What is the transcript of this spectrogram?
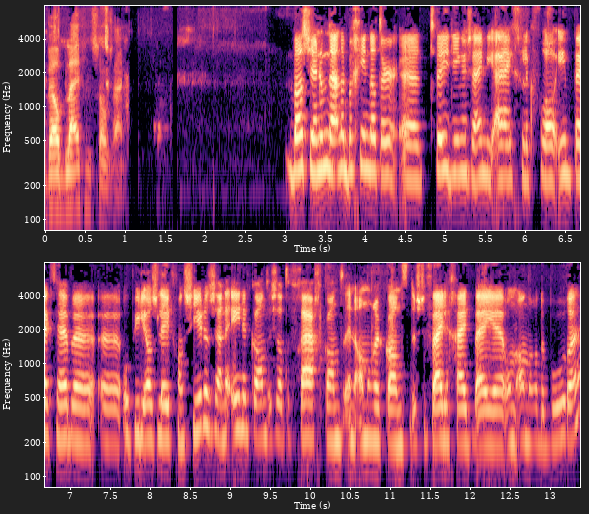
wel blijvend zal zijn. Bas, jij noemde aan het begin dat er uh, twee dingen zijn die eigenlijk vooral impact hebben uh, op jullie als leverancier. Dus aan de ene kant is dat de vraagkant en aan de andere kant dus de veiligheid bij uh, onder andere de boeren.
